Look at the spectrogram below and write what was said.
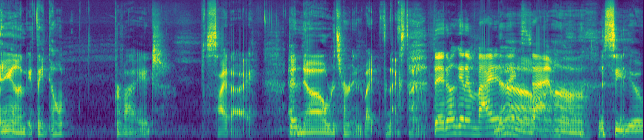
And if they don't provide, side eye. And no return invite for next time. they don't get invited No, next time uh, see you.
